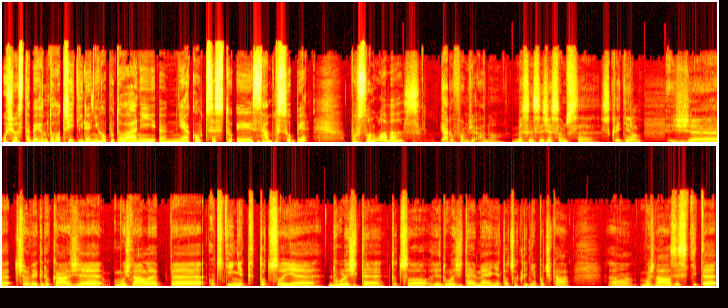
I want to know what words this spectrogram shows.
Ušel jste během toho třídýdenního putování eh, nějakou cestu i sám v sobě? Posunula vás? Já doufám, že ano. Myslím si, že jsem se sklidnil, že člověk dokáže možná lépe odstínit to, co je důležité, to, co je důležité méně, to, co klidně počká. A možná zjistíte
